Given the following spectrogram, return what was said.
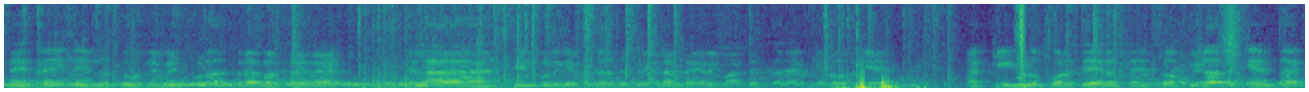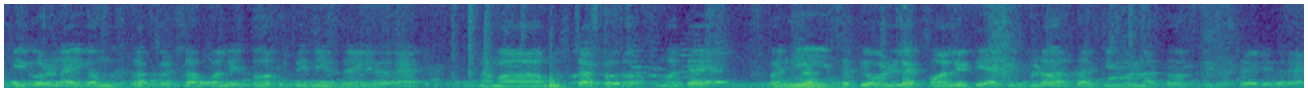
ಸ್ನೇಹಿತರೆ ಇನ್ನೇನು ಟೂರ್ನಿಮೆಂಟ್ಗಳು ಹತ್ರ ಬರ್ತಾ ಇದೆ. ಎಲ್ಲ ಸ್ಟೀಲ್ಗಳಿಗೆ ಬಿಡೋದಕ್ಕೆ ಎಲ್ಲ ತಯಾರಿ ಮಾಡ್ತಿರ್ತಾರೆ. ಕೆಲವರಿಗೆ ಅಕ್ಕಿಗಳು ಕೊರತೆ ಇರುತ್ತೆ. ಸೊ ಬಿಡೋದಕ್ಕೆ ಅಂತ ಅಕ್ಕಿಗಳನ್ನ ಈಗ ಮುಸ್ತಾಕ್ ಅಲ್ಲಿ ತೋರಿಸ್ತೀನಿ ಅಂತ ಹೇಳಿದ್ದಾರೆ ನಮ್ಮ ಮುಸ್ತಾಕ್ ಅವರು. ಮತ್ತೆ ಬನ್ನಿ ಈ ಸತಿ ಒಳ್ಳೆ ಕ್ವಾಲಿಟಿ ಆಗಿ ಬಿಡೋ ಅಂತ ಅಕ್ಕಿಗಳನ್ನ ತೋರಿಸ್ತೀನಿ ಅಂತ ಹೇಳಿದ್ದಾರೆ.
